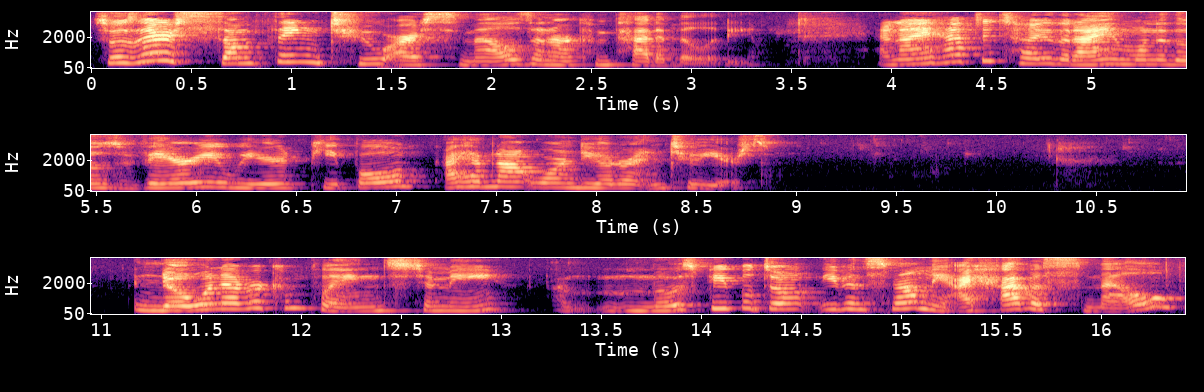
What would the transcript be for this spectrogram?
So is there something to our smells and our compatibility? And I have to tell you that I am one of those very weird people. I have not worn deodorant in two years. No one ever complains to me. Um, most people don't even smell me. I have a smell.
